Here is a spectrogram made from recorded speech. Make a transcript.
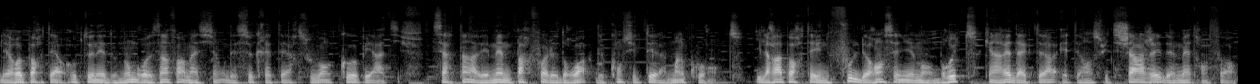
Les reporters obtenaient de nombreuses informations des secrétaires souvent coopératifs. Certains avaient même parfois le droit de consulter la main courante. Ils rapportaient une foule de renseignements bruts qu'un rédacteur était ensuite chargé de mettre en forme.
